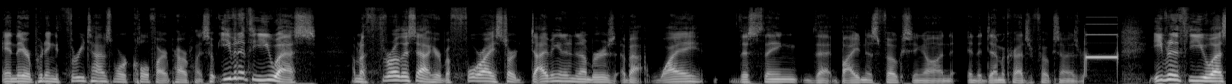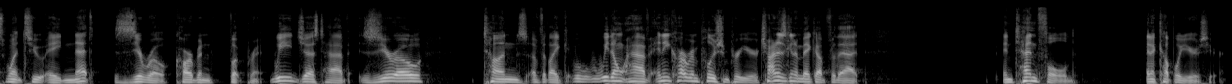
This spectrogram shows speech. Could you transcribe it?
And they are putting three times more coal fired power plants. So even if the U.S., I'm going to throw this out here before I start diving into numbers about why this thing that Biden is focusing on and the Democrats are focusing on is even if the US went to a net zero carbon footprint, we just have zero tons of like we don't have any carbon pollution per year. China's going to make up for that in tenfold in a couple years here.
